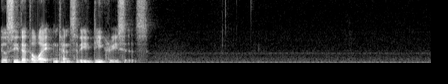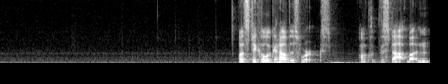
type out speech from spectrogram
you'll see that the light intensity decreases. Let's take a look at how this works. I'll click the stop button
